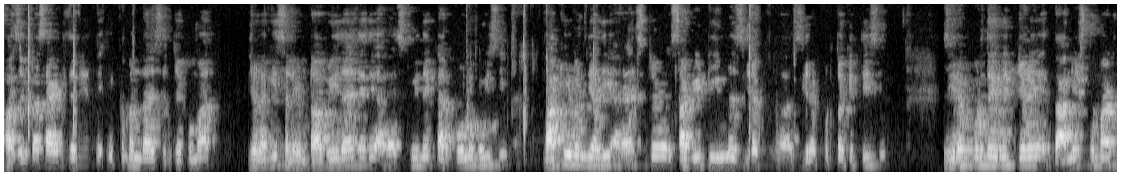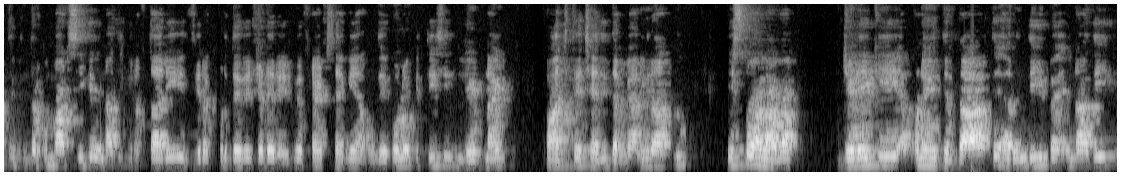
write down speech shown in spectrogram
ਫਾਜ਼ਿਲਕਾ ਸਾਈਡ ਦੇ ਨੇ ਤੇ ਇੱਕ ਬੰਦਾ ਹੈ ਸੰਜੇ ਕੁਮਾਰ ਜਿਹੜਾ ਕਿ ਸਲੇਮ ਟਾਬਰੀ ਦਾ ਹੈ ਅਰੈਸਟ ਵੀ ਦੇ ਘਰ ਕੋਲ ਹੋਈ ਸੀ। ਬਾਕੀ ਬੰਦਿਆਂ ਦੀ ਅਰੈਸਟ ਸਾਡੀ ਟੀਮ ਨੇ ਜ਼ੀਰਕ ਜ਼ੀਰਕਪੁਰ ਤੋਂ ਕੀਤੀ ਸੀ। ਜ਼ੀਰਕਪੁਰ ਦੇ ਵਿੱਚ ਜਿਹੜੇ ਦਾਨਿਸ਼ ਕੁਮਾਰ ਤੇ ਵਿੰਦਰ ਕੁਮਾਰ ਸੀਗੇ ਇਹਨਾਂ ਦੀ ਗ੍ਰਿਫਤਾਰੀ ਜ਼ੀਰਕਪੁਰ ਦੇ ਵਿੱਚ ਜਿਹੜੇ ਰੇਲਵੇ ਫਲੈਟਸ ਹੈਗੇ ਆ ਉਹਦੇ ਕੋਲੋਂ ਕੀਤੀ ਸੀ। ਲੇਟ ਨਾਈਟ 5 ਤੇ 6 ਦੀ ਦਰਮਿਆਨੀ ਰਾਤ ਨੂੰ। ਇਸ ਤੋਂ ਇਲਾਵਾ ਜਿਹੜੇ ਕਿ ਆਪਣੇ ਦਿਲਦਾਰ ਤੇ ਅਰਨਦੀਪ ਇਹਨਾਂ ਦੀ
